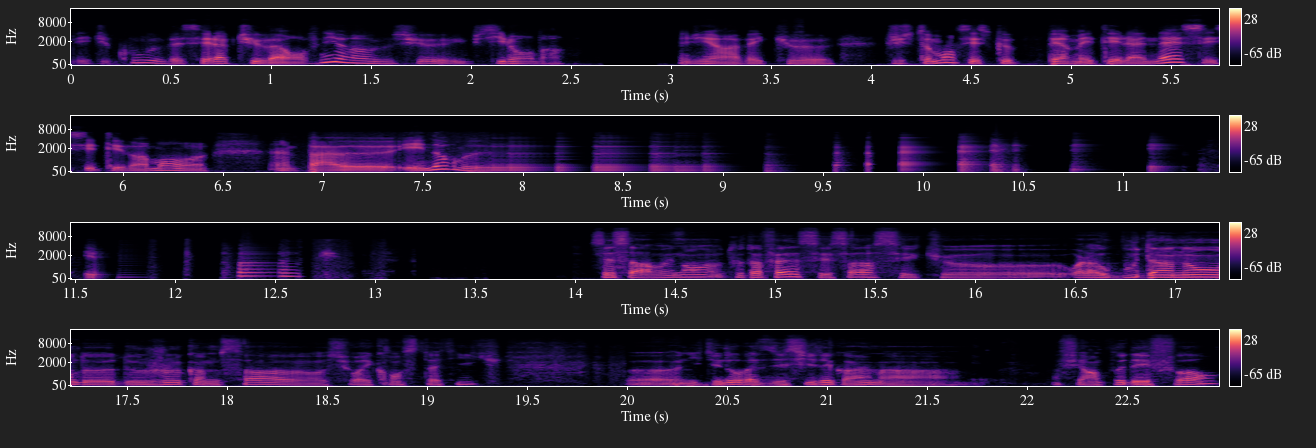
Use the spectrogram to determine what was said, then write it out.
du coup, bah, c'est là que tu vas en venir, hein, Monsieur Ypsilandre. C'est-à-dire avec euh, justement, c'est ce que permettait la NES et c'était vraiment euh, un pas euh, énorme. C'est ça, oui, non, tout à fait, c'est ça, c'est que voilà, au bout d'un an de, jeux comme ça sur écran statique, Nintendo va se décider quand même à, faire un peu d'effort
